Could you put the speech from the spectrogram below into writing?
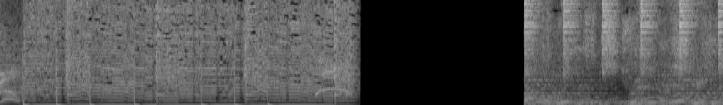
go. Witness the strength of freedom.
